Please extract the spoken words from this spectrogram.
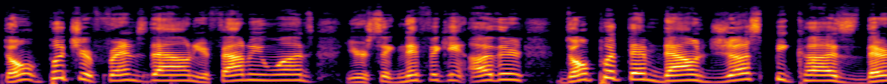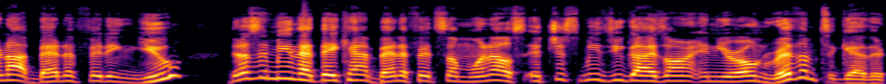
Don't put your friends down, your family ones, your significant others. Don't put them down just because they're not benefiting you doesn't mean that they can't benefit someone else. It just means you guys aren't in your own rhythm together.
